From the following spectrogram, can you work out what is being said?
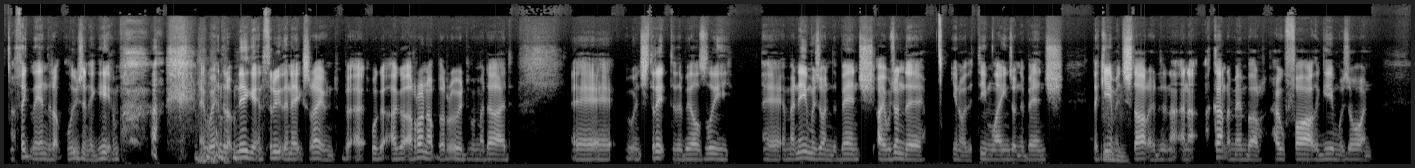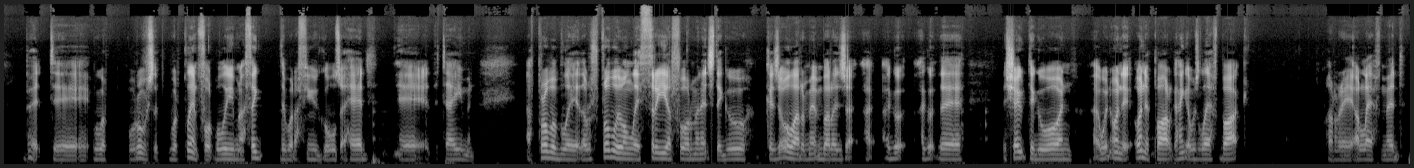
I think they ended up losing the game, and we ended up not getting through the next round. But I, we got I got a run up the road with my dad. Uh, we went straight to the Bellslea uh, my name was on the bench. I was on the, you know, the team lines on the bench. The game mm-hmm. had started, and, I, and I, can't remember how far the game was on, but uh, we were we were obviously we were playing Fort William, and I think there were a few goals ahead uh, at the time, and I probably there was probably only three or four minutes to go because all I remember is I, I got I got the the shout to go on. I went on the on the park. I think I was left back or uh, or left mid,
